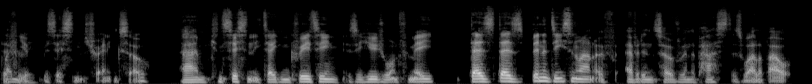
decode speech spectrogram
Definitely. when you're resistance training. So, um, consistently taking creatine is a huge one for me. There's there's been a decent amount of evidence over in the past as well about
